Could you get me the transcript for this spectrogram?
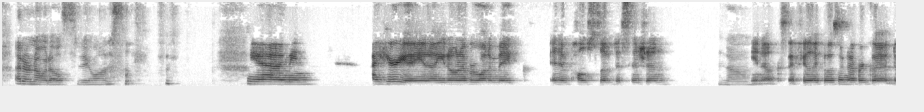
I don't know what else to do, honestly. yeah i mean i hear you you know you don't ever want to make an impulsive decision No. you know because i feel like those are never good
